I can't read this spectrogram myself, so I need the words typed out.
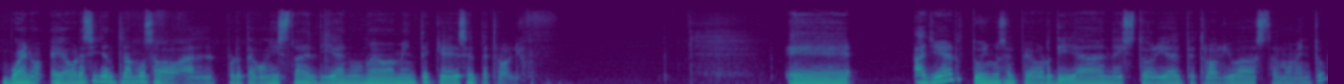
Bueno, eh, ahora sí ya entramos al protagonista del día nuevamente, que es el petróleo. Eh, ayer tuvimos el peor día en la historia del petróleo hasta el momento.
